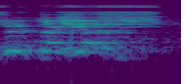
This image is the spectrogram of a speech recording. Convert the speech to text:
C'est ta gueule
